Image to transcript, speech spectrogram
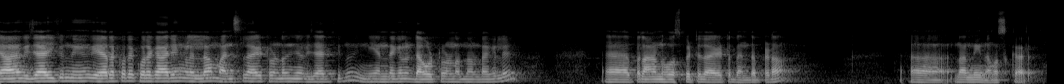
ഞാൻ വിചാരിക്കുന്നു ഏറെക്കുറെ കുറേ കാര്യങ്ങളെല്ലാം മനസ്സിലായിട്ടുണ്ടെന്ന് ഞാൻ വിചാരിക്കുന്നു. ഇനി എന്തെങ്കിലും ഡൗട്ട് ഉണ്ടെന്നുണ്ടെങ്കിൽ പ്രാൺ ഹോസ്പിറ്റലായിട്ട് ബന്ധപ്പെടാം. നന്ദി നമസ്കാരം.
